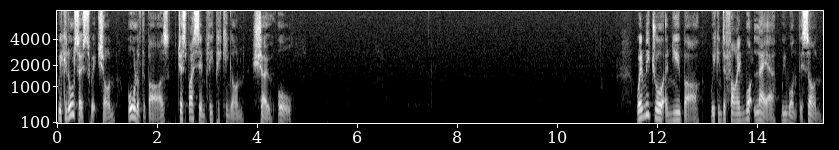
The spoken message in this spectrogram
We can also switch on all of the bars just by simply picking on Show All. When we draw a new bar, we can define what layer we want this on.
